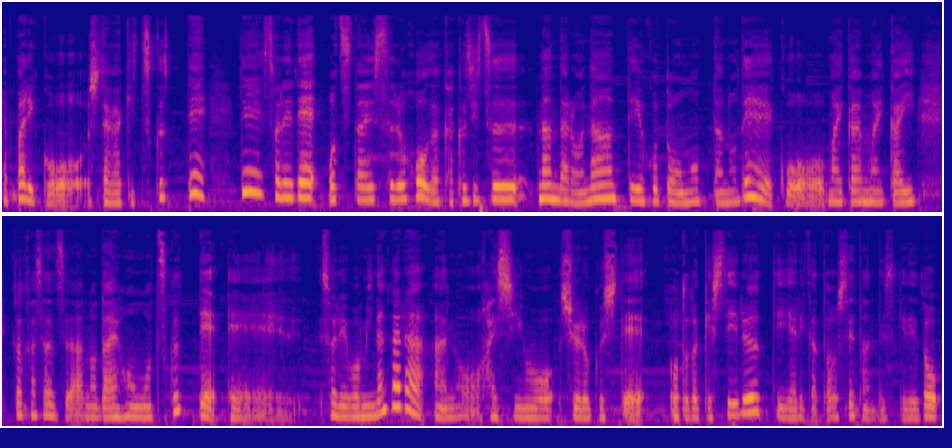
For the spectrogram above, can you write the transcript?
やっぱりこう下書き作ってでそれでお伝えする方が確実なんだろうなっていうことを思ったのでこう毎回毎回欠かさずあの台本を作って、えー、それを見ながらあの配信を収録してお届けしているっていうやり方をしてたんですけれど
